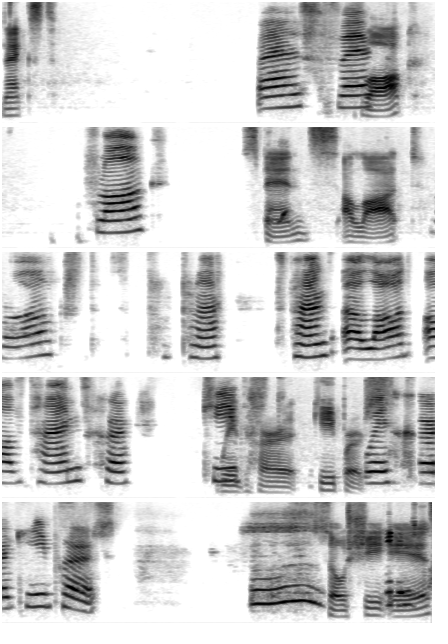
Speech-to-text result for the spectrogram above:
Next, Breastfed flock flock spends a lot flocks pla- spends a lot of time her keep with her keepers. with her keepers. So she is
